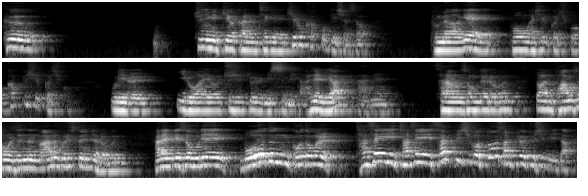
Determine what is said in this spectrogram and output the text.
그 주님이 기억하는 책에 기록하고 계셔서 분명하게 보응하실 것이고 갚으실 것이고 우리를 이루하여 주실 줄 믿습니다. 할렐루야. 아멘. 사랑하는 성도 여러분, 또한 방송을 듣는 많은 그리스도인 여러분, 하나님께서 우리의 모든 고동을 자세히 자세히 살피시고 또 살펴 주십니다.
